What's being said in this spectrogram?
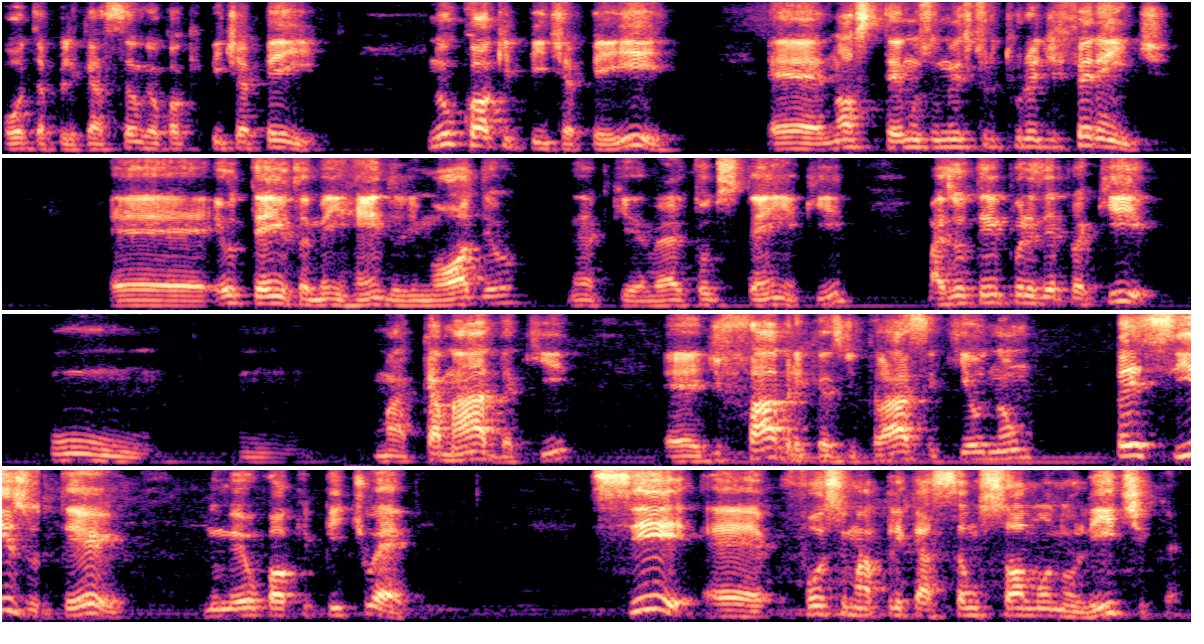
outra aplicação, que é o Cockpit API. No Cockpit API, é, nós temos uma estrutura diferente. É, eu tenho também handling model, né, porque na verdade todos têm aqui, mas eu tenho, por exemplo, aqui um, um, uma camada aqui é, de fábricas de classe que eu não preciso ter no meu cockpit web. Se é, fosse uma aplicação só monolítica,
